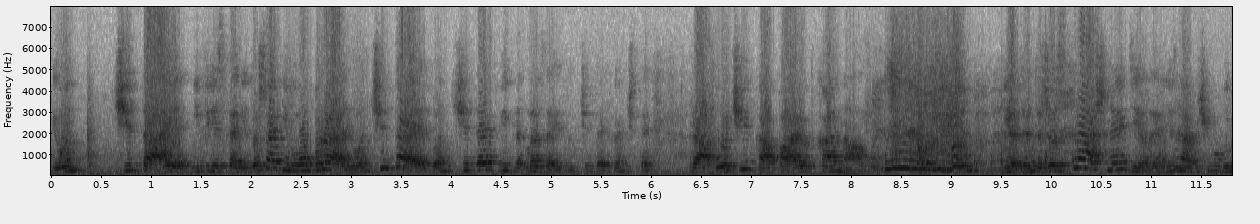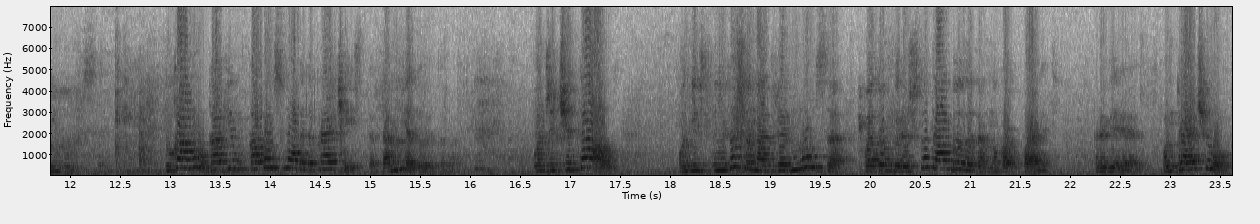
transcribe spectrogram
И он читает, не перескажет, не то, что от него убрали, он читает, он читает, видно, глаза идут, читает, он читает. Рабочие копают канал. Нет, это же страшное дело, я не знаю, почему вы не в ужасе. Ну как как, как он смог это прочесть-то? Там нету этого. Он же читал. Он не, не то, что он отвернулся, потом говорит, что там было там, ну как память, проверяют. Он прочел.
